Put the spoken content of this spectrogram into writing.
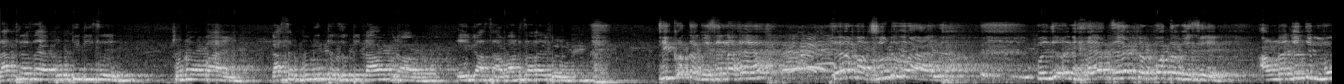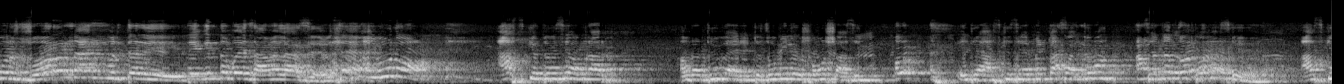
রাত্রে যায় ভর্তি দিছে। শোনো ভাই গাছের গুড়িতে যদি নাও গ্রাও এই গাছ আবার জ্বালাইব। ঠিক কথা কইছে না হ্যাঁ? হ্যাঁ আমার ছোট ভাই। বুঝলেন হ্যাঁ যে একটা কথা কইছে আমরা যদি মোর জ্বর না করতে তে কিন্তু ভাই ঝামেলা আছে। আজকে তো হইছে আপনার আমরা দুই ভাইয়ের একটা জমিনের সমস্যা আছে। এই যে আজকে চেয়ারম্যান কাছে না আমাদের দরকার আছে? আজকে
